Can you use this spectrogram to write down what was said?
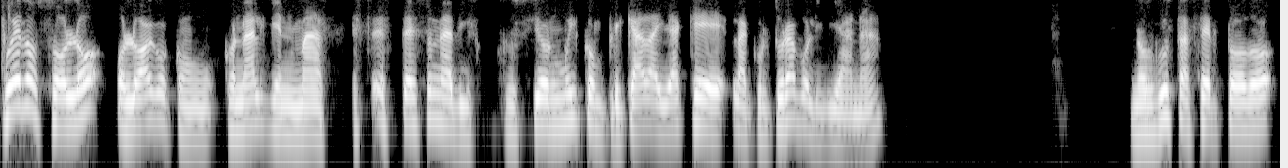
¿Puedo solo o lo hago con, alguien más? esta es una discusión muy complicada, ya que la cultura boliviana nos gusta hacer todo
